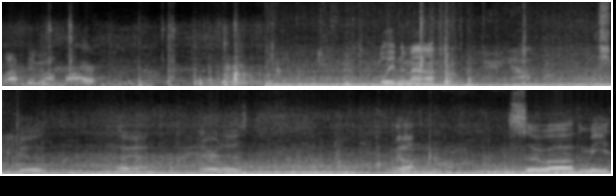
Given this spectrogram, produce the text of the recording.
Blackfin been on fire. Bleeding him out. There you go. That should be good. Oh yeah. There it is. Yep. So uh, the meat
